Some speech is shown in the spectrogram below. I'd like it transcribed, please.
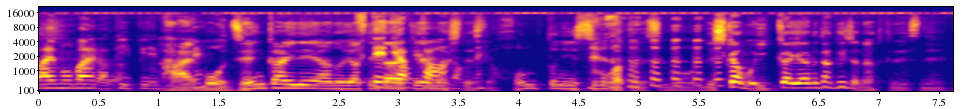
Y モバイルは PPAP、ね、はい、もう全開であのやっていただけましてですね、本当にすごかったです。もうでしかも一回やるだけじゃなくてですね。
